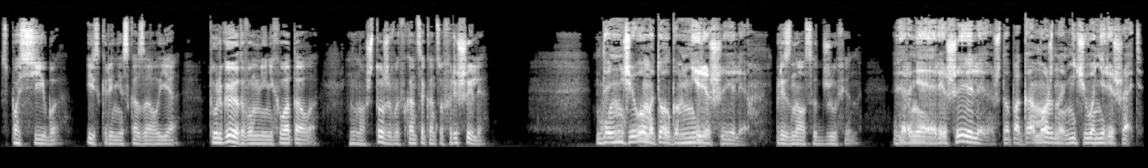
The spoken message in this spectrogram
«Спасибо», — искренне сказал я. «Только этого мне не хватало. Но что же вы в конце концов решили? Да ничего мы толком не решили, признался Джуфин. Вернее, решили, что пока можно ничего не решать.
